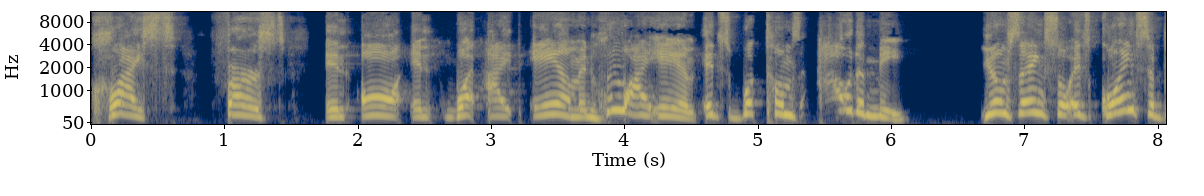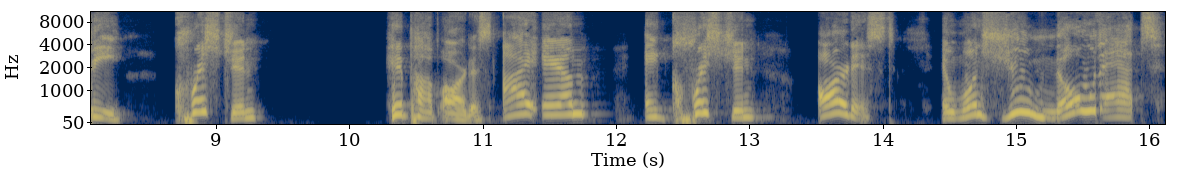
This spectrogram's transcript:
Christ first in all in what I am and who I am. It's what comes out of me. You know what I'm saying? So it's going to be Christian hip hop artist. I am a Christian artist. And once you know that,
